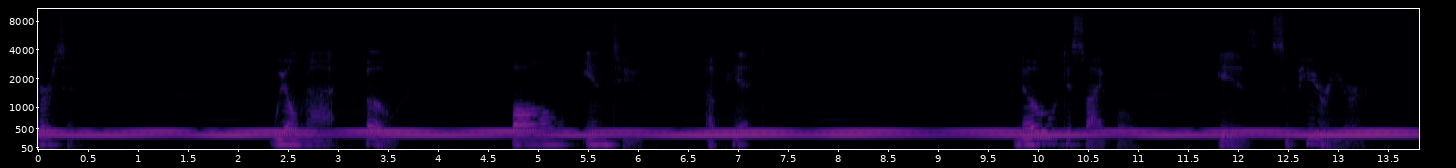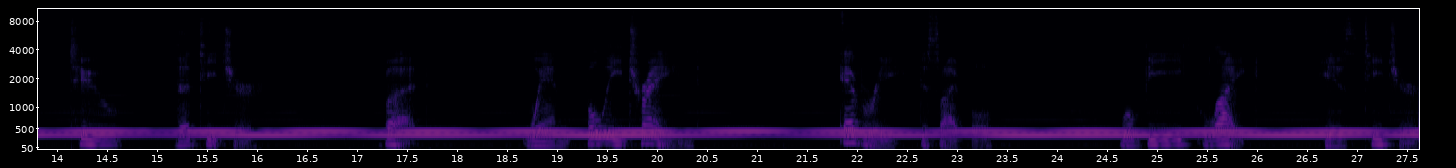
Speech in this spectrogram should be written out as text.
person? Will not both fall into a pit? No disciple is superior to the teacher, but when fully trained, every disciple will be like his teacher.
